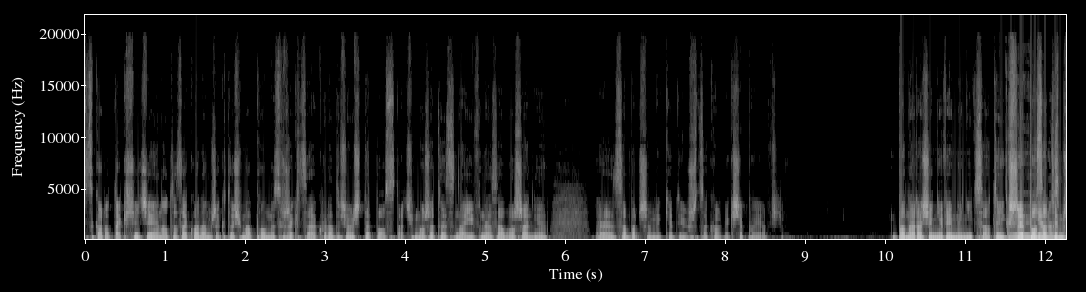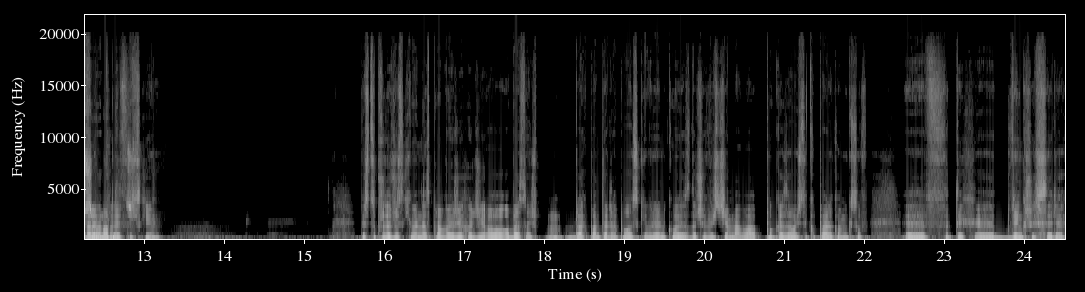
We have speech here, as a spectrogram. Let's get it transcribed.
skoro tak się dzieje, no to zakładam, że ktoś ma pomysł, że chce akurat wziąć tę postać. Może to jest naiwne założenie, zobaczymy, kiedy już cokolwiek się pojawi bo na razie nie wiemy nic o tej grze, y, poza tym, że ma być. Wszystkim. Wiesz to przede wszystkim jedna sprawa, jeżeli chodzi o obecność Black Panther na polskim rynku, jest oczywiście mała. Pokazałeś tylko parę komiksów y, w tych y, większych seriach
